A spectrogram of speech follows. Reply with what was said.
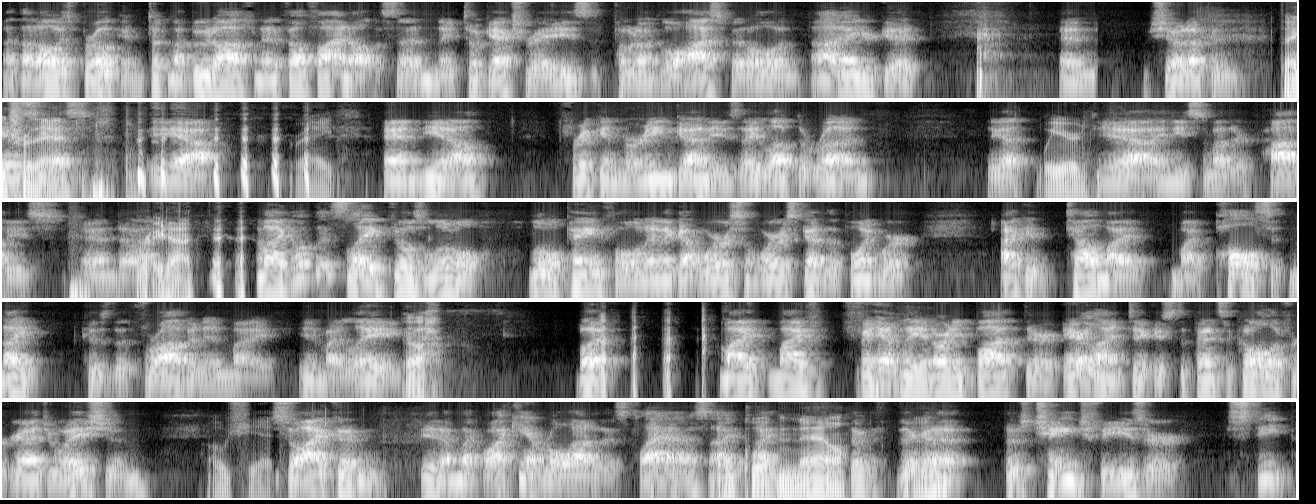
I thought, oh, it's broken. Took my boot off, and then it felt fine all of a sudden. They took X-rays at Podunk Hospital, and oh yeah, you're good. And showed up and Thanks for that. yeah, Right. and you know, frickin' Marine gunnies, they love to run. They got Weird. yeah, I need some other hobbies, and uh, Right on. I'm like, oh, this leg feels a little, little painful, and then it got worse and worse. Got to the point where I could tell my my pulse at night because the throbbing in my in my leg. oh, But my my family had already bought their airline tickets to Pensacola for graduation, Oh shit. so I couldn't. You know, I'm like, well, I can't roll out of this class. I, I'm quitting now. They're they're Yeah. gonna those change fees are steep.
